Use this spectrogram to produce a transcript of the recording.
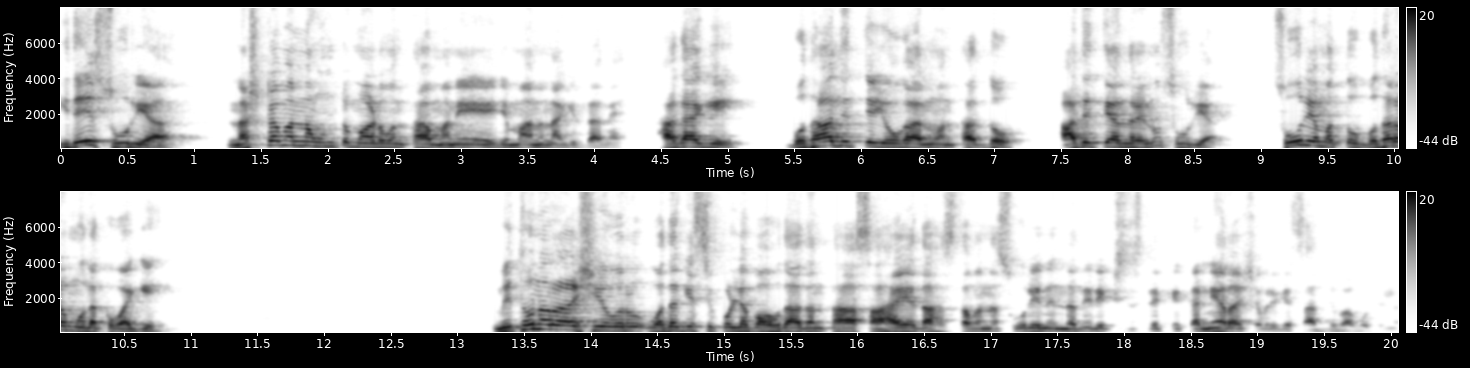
ಇದೇ ಸೂರ್ಯ ನಷ್ಟವನ್ನ ಉಂಟು ಮಾಡುವಂತಹ ಮನೆಯ ಯಜಮಾನನಾಗಿದ್ದಾನೆ. ಹಾಗಾಗಿ ಬುಧಾದಿತ್ಯ ಯೋಗ ಅನ್ನುವಂಥದ್ದು ಆದಿತ್ಯ ಅಂದ್ರೇನು ಸೂರ್ಯ. ಸೂರ್ಯ ಮತ್ತು ಬುಧರ ಮೂಲಕವಾಗಿ ಮಿಥುನ ರಾಶಿಯವರು ಒದಗಿಸಿಕೊಳ್ಳಬಹುದಾದಂತಹ ಸಹಾಯದ ಹಸ್ತವನ್ನು ಸೂರ್ಯನಿಂದ ನಿರೀಕ್ಷಿಸಲಿಕ್ಕೆ ಕನ್ಯಾ ರಾಶಿಯವರಿಗೆ ಸಾಧ್ಯವಾಗುವುದಿಲ್ಲ.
